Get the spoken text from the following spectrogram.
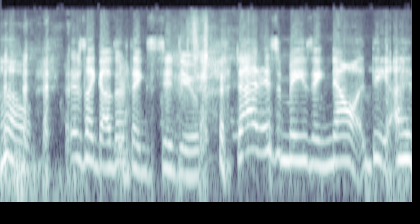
Know. There's like other things to do. That is amazing. Now, the uh,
